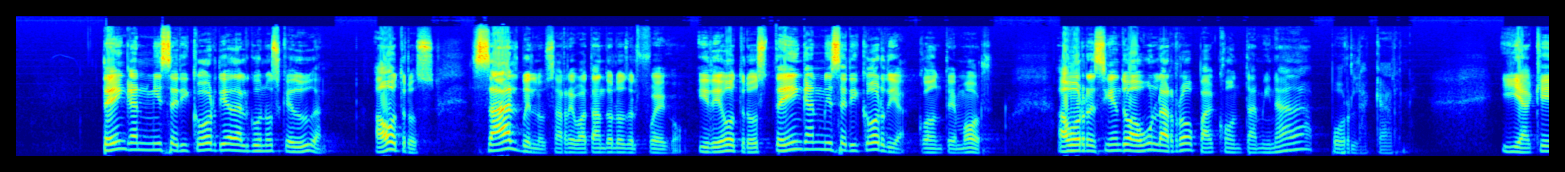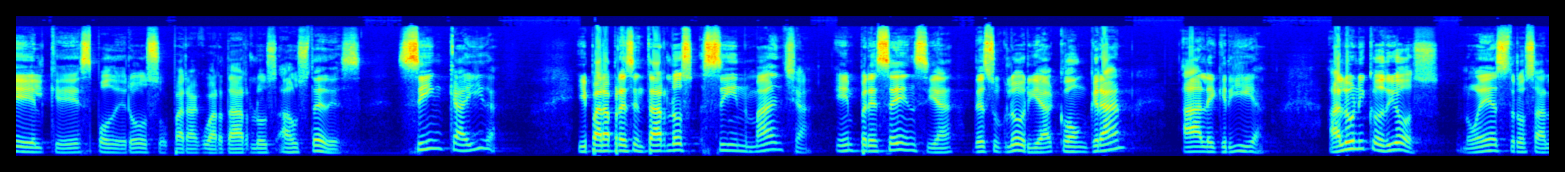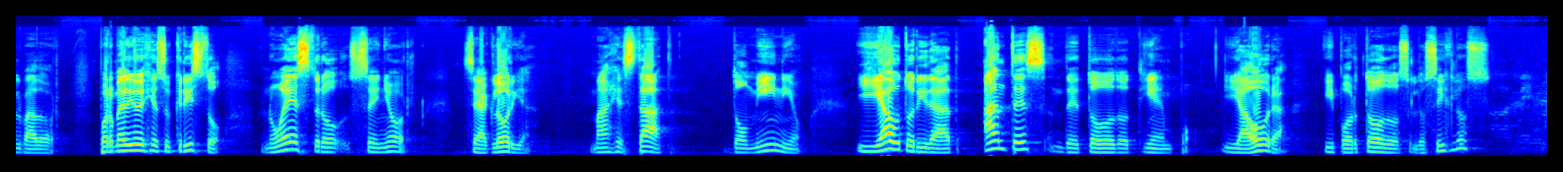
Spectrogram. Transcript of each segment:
Tengan misericordia de algunos que dudan, a otros sálvenlos arrebatándolos del fuego, y de otros tengan misericordia con temor, aborreciendo aún la ropa contaminada por la carne. Y aquel que es poderoso para guardarlos a ustedes sin caída y para presentarlos sin mancha en presencia de su gloria con gran alegría. Al único Dios, nuestro Salvador, por medio de Jesucristo, nuestro Señor, sea gloria, majestad, dominio y autoridad antes de todo tiempo, y ahora y por todos los siglos.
